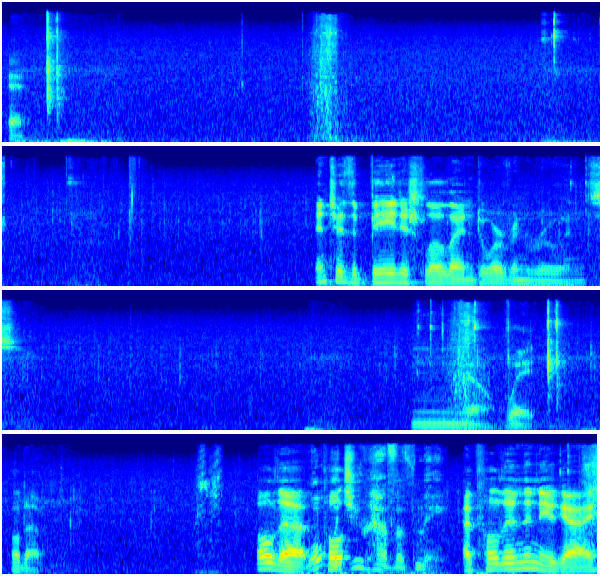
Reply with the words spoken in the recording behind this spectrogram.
Okay. Enter the Badish lowland dwarven ruins. No, wait. Hold up. Hold up. What Pull- would you have of me? I pulled in the new guy.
